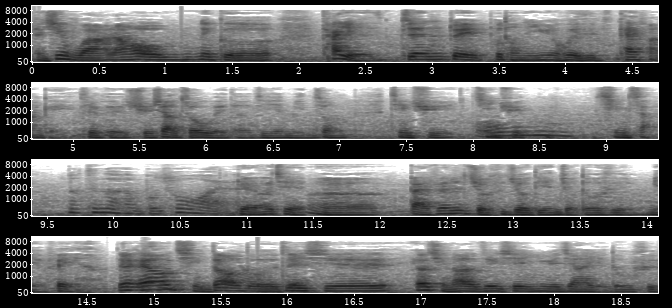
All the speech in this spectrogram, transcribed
很幸福啊。然后那个他也针对不同的音乐会是开放给这个学校周围的这些民众进去进去欣赏，那真的很不错哎。对，而且呃百分之九十九点九都是免费的。对，邀请到的这些邀请到的这些音乐家也都是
